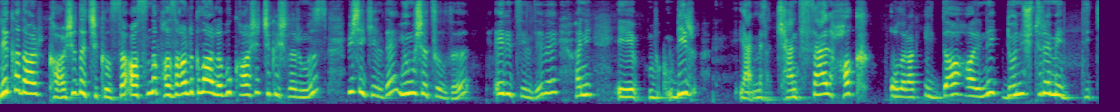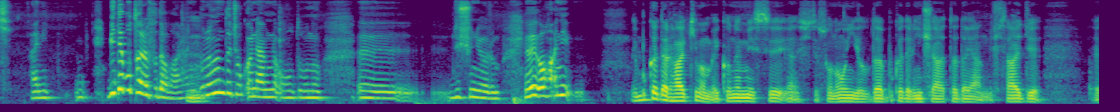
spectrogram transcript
ne kadar karşı da çıkılsa aslında pazarlıklarla bu karşı çıkışlarımız bir şekilde yumuşatıldı, eritildi ve hani e, bir yani mesela kentsel hak olarak iddia haline dönüştüremedik. Hani bir de bu tarafı da var. Hani buranın da çok önemli olduğunu e, düşünüyorum. Ve o hani E bu kadar hakim ama ekonomisi yani işte son 10 yılda bu kadar inşaata dayanmış. Sadece e,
